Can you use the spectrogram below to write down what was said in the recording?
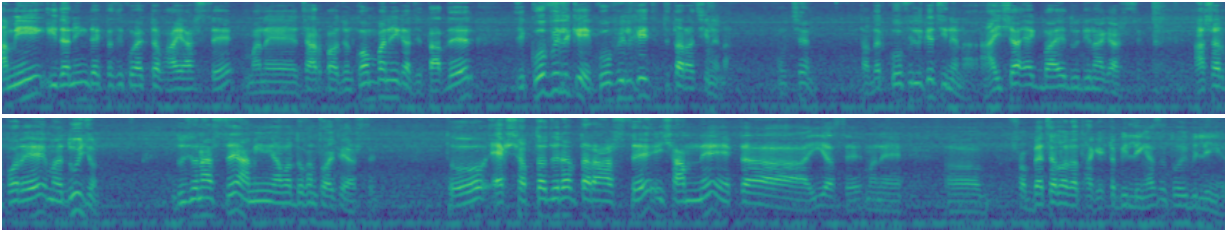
আমি ইদানিং দেখতেছি কয়েকটা ভাই আসছে মানে চার পাঁচজন কোম্পানির কাছে, তাদের যে কফিলকে, কফিলকেই তারা চিনে না, বুঝছেন? তাদের কফিলকে চিনে না। আইসা এক ভাই দুই দিন আগে আসছে। আসার পরে মানে দুইজন দুজন আসছে, আমি আমার দোকান তয়ফে আসছে। তো এক সপ্তাহ ধরে তারা আসছে, এই সামনে একটা ই আছে মানে সব বেচালারা থাকে, একটা বিল্ডিং আছে, তো ওই বিল্ডিং এ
